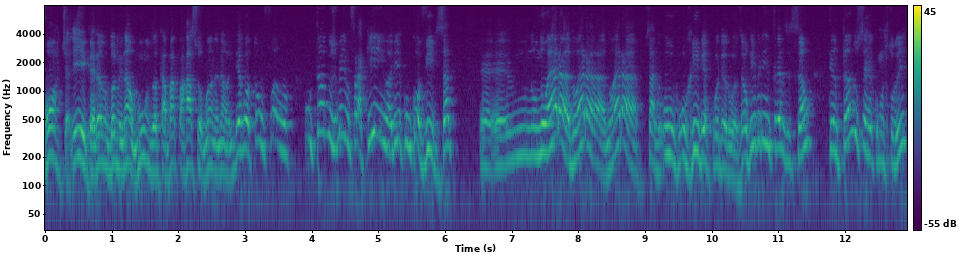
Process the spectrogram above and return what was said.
forte ali, querendo dominar o mundo, acabar com a raça humana, não. Ele derrotou um, um Thanos meio fraquinho ali com Covid, sabe? É, é, não, não, era, não era, não era, sabe, o, o River poderoso. É o River em transição, tentando se reconstruir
